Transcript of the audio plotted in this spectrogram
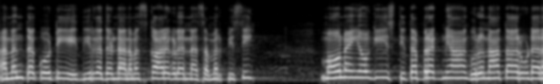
ಅನಂತ ಕೋಟಿ ದೀರ್ಘದಂಡ ನಮಸ್ಕಾರಗಳನ್ನು ಸಮರ್ಪಿಸಿ ಮೌನಯೋಗಿ ಸ್ಥಿತಪ್ರಜ್ಞ ಗುರುನಾಥಾರೂಢರ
